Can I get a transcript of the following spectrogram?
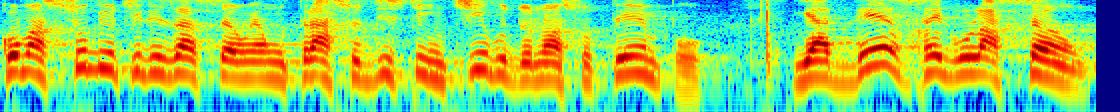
Como a subutilização é um traço distintivo do nosso tempo e a desregulação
